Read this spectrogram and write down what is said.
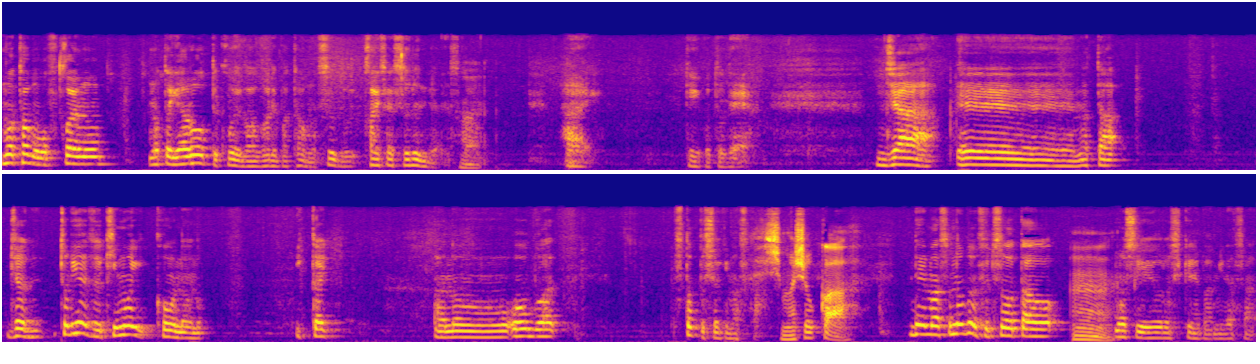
まあ多分オフ会もまたやろうって声が上がれば多分すぐ開催するんじゃないですかはいはい。ということで、じゃあ、えー、また、じゃあ、とりあえず、キモいコーナーの、一回、あのー応募は、ストップしておきますか。しましょうかで、まあ、その分、普通オタを、うんもしよろしければ皆さん、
